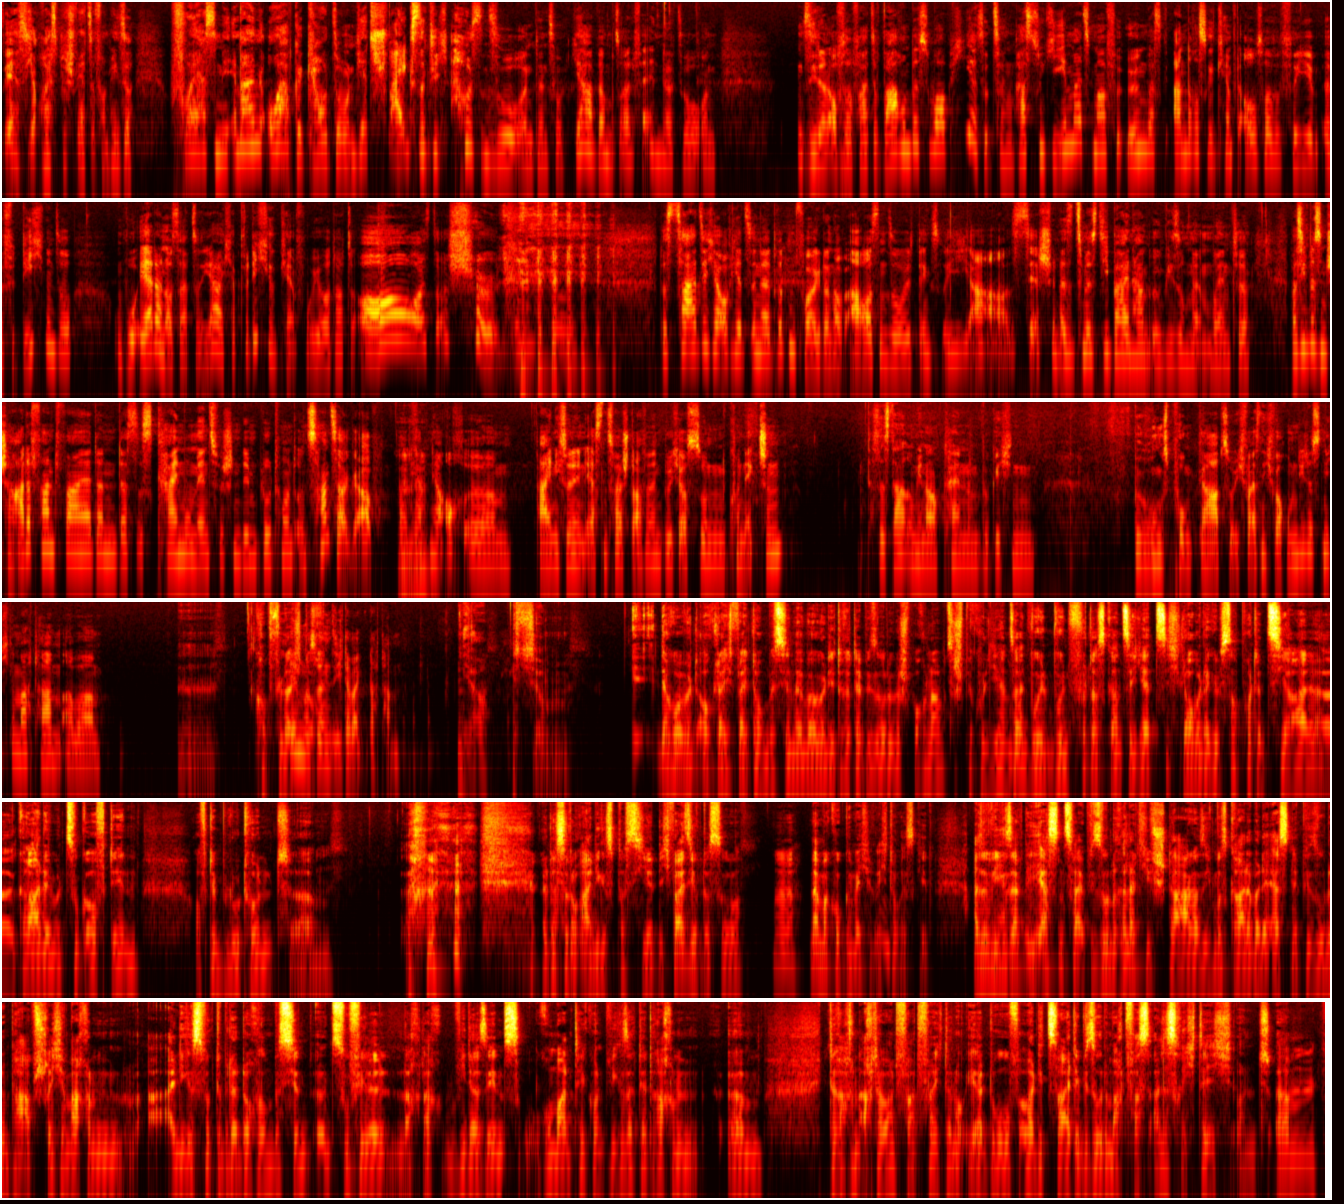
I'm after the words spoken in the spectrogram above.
er sich auch erst beschwert so von wegen so, vorher hast du mir immer ein Ohr abgekaut so und jetzt schweigst du dich aus und so und dann so, ja, wir haben uns alle verändert so und sie dann auch so fragt, so, warum bist du überhaupt hier? Sozusagen, hast du jemals mal für irgendwas anderes gekämpft, außer für, äh, für dich und so? Und wo er dann auch sagt, so, ja, ich habe für dich gekämpft. Wo ich auch dachte, oh, ist das schön. Und, äh, das zahlt sich ja auch jetzt in der dritten Folge dann auch aus und so. Ich denke so, ja, sehr schön. Also zumindest die beiden haben irgendwie so Momente. Was ich ein bisschen schade fand, war ja dann, dass es keinen Moment zwischen dem Bluthund und Sansa gab. Weil die hatten ja auch ähm, eigentlich so in den ersten zwei Staffeln durchaus so einen Connection. Dass es da irgendwie noch keinen wirklichen Berührungspunkt gab. So, ich weiß nicht, warum die das nicht gemacht haben, aber Kommt vielleicht irgendwas werden sie sich dabei gedacht haben. Ja, ich, ähm, darüber wird auch gleich vielleicht noch ein bisschen, wenn wir über die dritte Episode gesprochen haben, zu spekulieren sein. Wohin, wohin führt das Ganze jetzt? Ich glaube, da gibt es noch Potenzial, äh, gerade in Bezug auf den, auf den Bluthund, ähm, dass da noch einiges passiert. Ich weiß nicht, ob das so. Äh, Na, mal gucken, in welche Richtung es geht. Also, wie gesagt, die ersten zwei Episoden relativ stark. Also, ich muss gerade bei der ersten Episode ein paar Abstriche machen. Einiges wirkte mir dann doch so ein bisschen äh, zu viel nach, nach Wiedersehensromantik. Und wie gesagt, der Drachen, ähm, die Drachenachterbahnfahrt fand ich dann auch eher doof. Aber die zweite Episode macht fast alles richtig. Und ähm,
